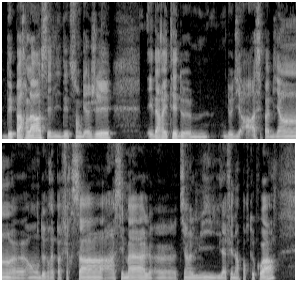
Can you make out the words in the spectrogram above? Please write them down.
départ-là, c'est l'idée de s'engager et d'arrêter de, de dire ah c'est pas bien, euh, on devrait pas faire ça, ah c'est mal, euh, tiens lui il a fait n'importe quoi, euh,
